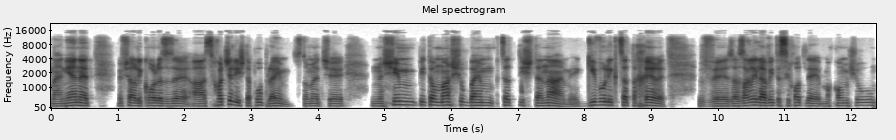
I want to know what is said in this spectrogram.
ומעניינת, אפשר לקרוא לזה, השיחות שלי השתפרו פלאים. זאת אומרת שנשים פתאום משהו בהם קצת השתנה, הם הגיבו לי קצת אחרת, וזה עזר לי להביא את השיחות למקום שהוא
